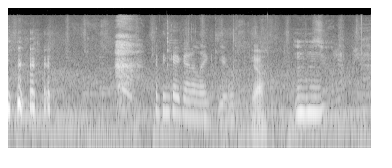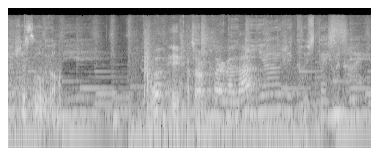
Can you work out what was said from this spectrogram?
I think I kind of like you. Yeah? Mm-hmm. Just a little. Oh, hey, what's up? Sorry about that. You and I,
